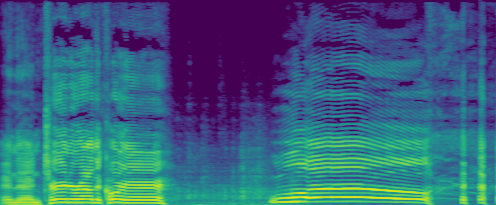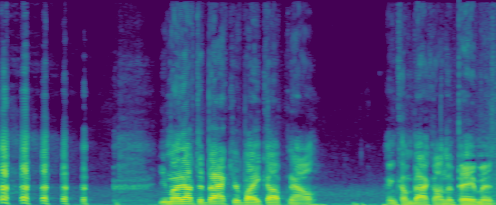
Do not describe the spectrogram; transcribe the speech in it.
And then turn around the corner. Whoa! you might have to back your bike up now and come back on the pavement.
